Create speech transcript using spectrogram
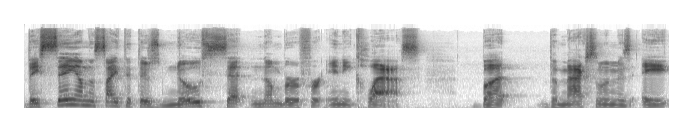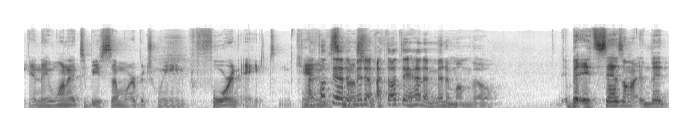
They say on the site that there's no set number for any class, but the maximum is eight, and they want it to be somewhere between four and eight. I thought they had a mini- I thought they had a minimum though. But it says on that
